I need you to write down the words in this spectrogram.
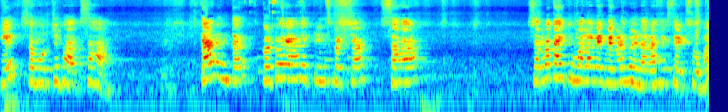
हे समोरचे भाग सहा. त्यानंतर कटोऱ्या आहेत प्रिन्स कटच्या सहा. सर्व काही तुम्हाला वेगवेगळं मिळणार आहे सेट सोबत.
